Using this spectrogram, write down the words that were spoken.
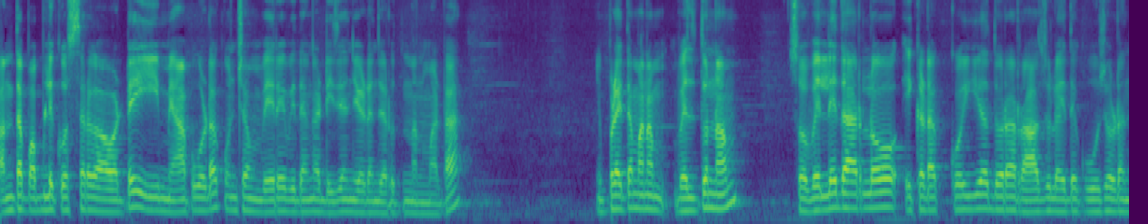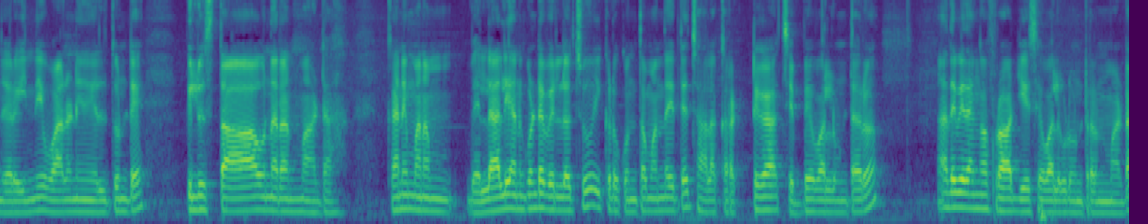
అంత పబ్లిక్ వస్తారు కాబట్టి ఈ మ్యాప్ కూడా కొంచెం వేరే విధంగా డిజైన్ చేయడం జరుగుతుందన్నమాట. ఇప్పుడైతే మనం వెళ్తున్నాం. సో వెళ్ళే దారిలో ఇక్కడ కొయ్య దొర రాజులు అయితే కూర్చోవడం జరిగింది. వాళ్ళని వెళ్తుంటే పిలుస్తూ ఉన్నారనమాట కానీ మనం వెళ్ళాలి అనుకుంటే వెళ్ళొచ్చు. ఇక్కడ కొంతమంది అయితే చాలా కరెక్ట్గా చెప్పే వాళ్ళు ఉంటారు. అదేవిధంగా ఫ్రాడ్ చేసే వాళ్ళు కూడా ఉంటారు అనమాట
